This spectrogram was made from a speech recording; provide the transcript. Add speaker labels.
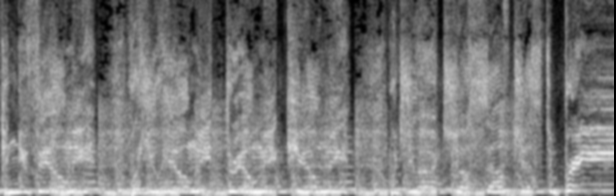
Speaker 1: Can you feel me? Will you heal me, thrill me, kill me? Would you hurt yourself just to breathe?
